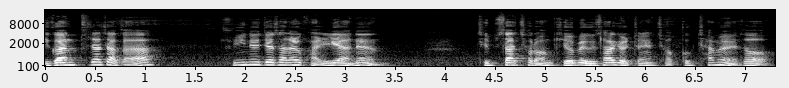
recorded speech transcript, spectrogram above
기관 투자자가 주인의 재산을 관리하는 집사처럼 기업의 의사결정에 적극 참여해서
